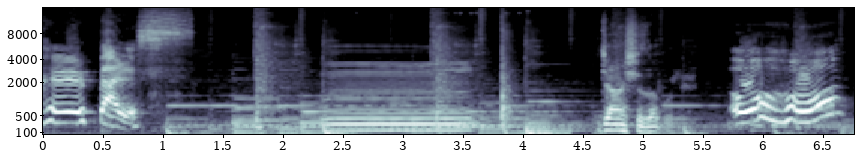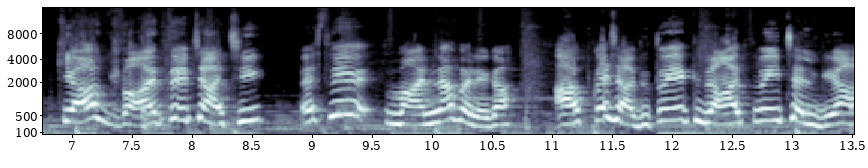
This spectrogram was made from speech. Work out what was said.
फिर पेरिस जहाँ शिजा बोले ओहो क्या बात है चाची वैसे मानना पड़ेगा आपका जादू तो एक रात में ही चल गया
